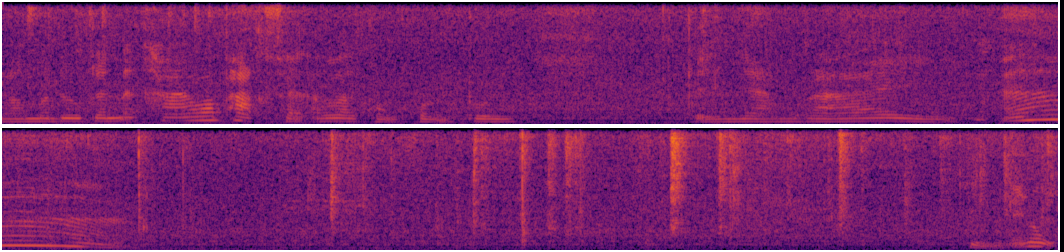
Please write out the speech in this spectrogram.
เรามาดูกันนะคะว่าผักแสนอร่อยของขนปุยเป็นอย่างไร อ่าเห็นไหมลูก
